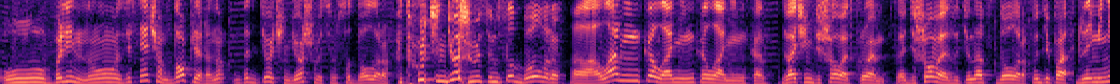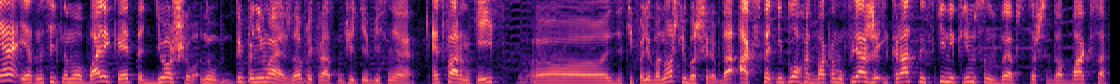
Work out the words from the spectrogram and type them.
О, блин, ну здесь ни о чем. Доплеры, ну, да очень дешево, 700 долларов. Это очень дешево, 700 долларов. А, ланенько, ланенько, ланенько. Давай что-нибудь дешевое откроем. Э, дешевое за 12 долларов. Ну, типа, для меня и относительно моего балика это дешево. Ну, ты понимаешь, да, прекрасно, что тебе объясняю. Это фарм кейс. Э, здесь типа либо нож, либо широп, да? А, кстати, неплохо, два камуфляжа и красный скин и Crimson Web, 162 бакса.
